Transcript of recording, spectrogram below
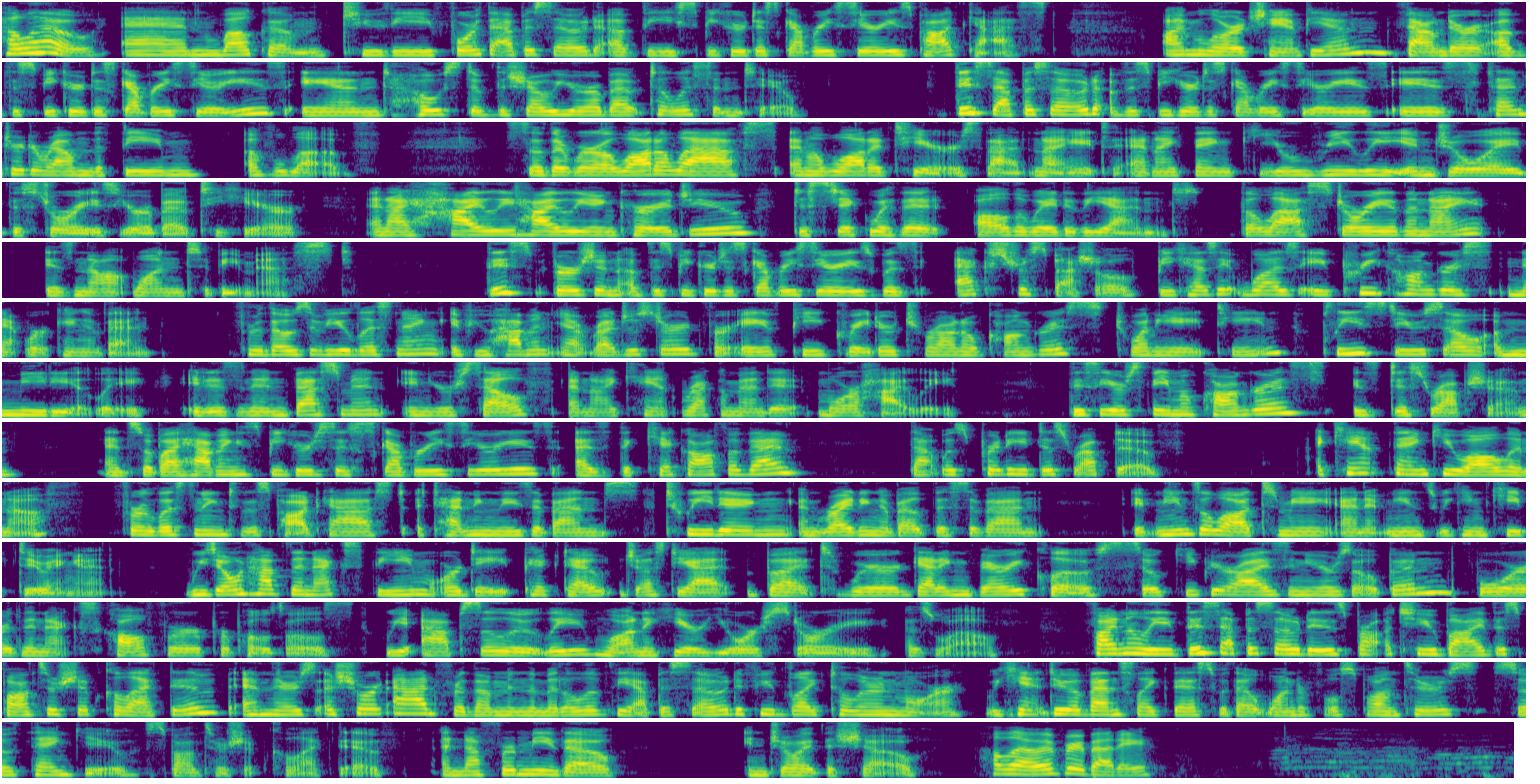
Hello, and welcome to the fourth episode of the Speaker Discovery Series podcast. I'm Laura Champion, founder of the Speaker Discovery Series and host of the show you're about to listen to. This episode of the Speaker Discovery Series is centered around the theme of love. So there were a lot of laughs and a lot of tears that night, and I think you'll really enjoy the stories you're about to hear. And I highly, highly encourage you to stick with it all the way to the end. The last story of the night is not one to be missed. This version of the Speaker Discovery Series was extra special because it was a pre Congress networking event. For those of you listening, if you haven't yet registered for AFP Greater Toronto Congress 2018, please do so immediately. It is an investment in yourself, and I can't recommend it more highly. This year's theme of Congress is disruption. And so, by having a Speakers Discovery Series as the kickoff event, that was pretty disruptive. I can't thank you all enough for listening to this podcast, attending these events, tweeting, and writing about this event. It means a lot to me, and it means we can keep doing it. We don't have the next theme or date picked out just yet, but we're getting very close, so keep your eyes and ears open for the next call for proposals. We absolutely want to hear your story as well. Finally, this episode is brought to you by the Sponsorship Collective, and there's a short ad for them in the middle of the episode if you'd like to learn more. We can't do events like this without wonderful sponsors, so thank you, Sponsorship Collective. Enough for me, though. Enjoy the show. Hello, everybody.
